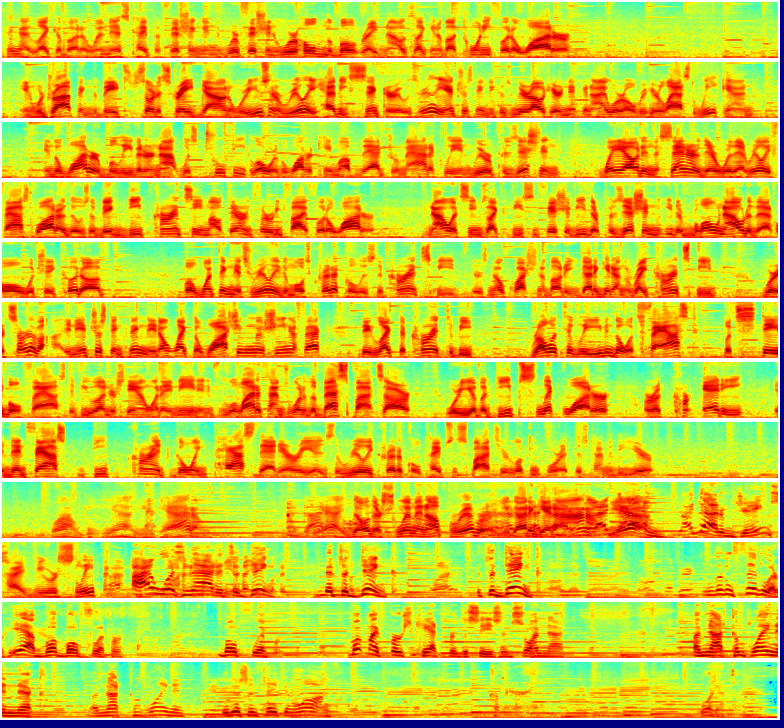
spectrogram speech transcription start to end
Thing I like about it when this type of fishing, and we're fishing, we're holding the boat right now, it's like in about 20 foot of water. And we're dropping the bait sort of straight down, and we're using a really heavy sinker. It was really interesting because we were out here, Nick and I were over here last weekend, and the water, believe it or not, was two feet lower. The water came up that dramatically, and we were positioned way out in the center there where that really fast water, there was a big deep current seam out there and 35 foot of water. Now it seems like these fish have either positioned, either blown out of that hole, which they could have, but one thing that's really the most critical is the current speed. There's no question about it. You got to get on the right current speed where it's sort of an interesting thing. They don't like the washing machine effect. They like the current to be relatively, even though it's fast, but stable fast, if you understand what I mean. And if, a lot of times one of the best spots are where you have a deep slick water or a eddy and then fast deep current going past that area is the really critical types of spots you're looking for at this time of the year. Wow, yeah, you had them. Yeah, no, they're swimming upriver. You got to get on him. I got Yeah. him. I got him, James. I, you were sleeping on them. I was not. That, it's a dink. It's a dink. What? It's a dink. Oh, that's all right. Little fiddler. Yeah, bo- boat flipper. Boat flipper. But my first cat for the season, so I'm not. I'm not complaining, Nick. I'm not complaining. It isn't taking long. Come here. What Whatever.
